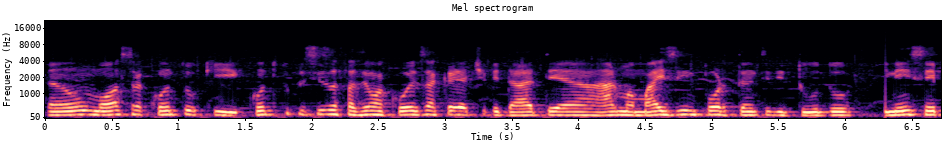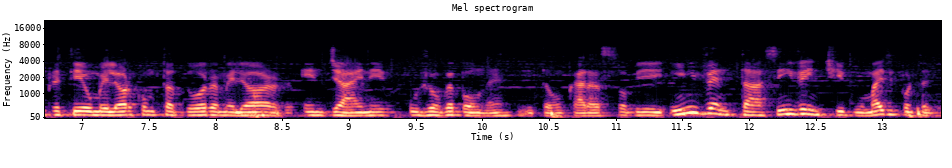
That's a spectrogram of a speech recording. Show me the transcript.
Então mostra quanto que quanto tu precisa fazer uma coisa, a criatividade é a arma mais importante de tudo. E nem sempre ter o melhor computador, a melhor engine, o jogo é bom, né? Então o cara soube inventar, ser inventivo, o mais importante.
